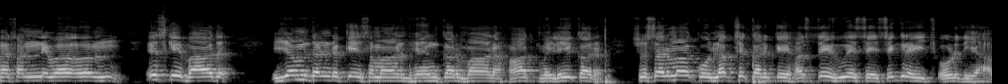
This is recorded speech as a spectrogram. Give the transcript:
हसन्निव इसके बाद यमदंड के समान भयंकर बाण हाथ में लेकर सुशर्मा को लक्ष्य करके हँसते हुए से शीघ्र ही छोड़ दिया।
